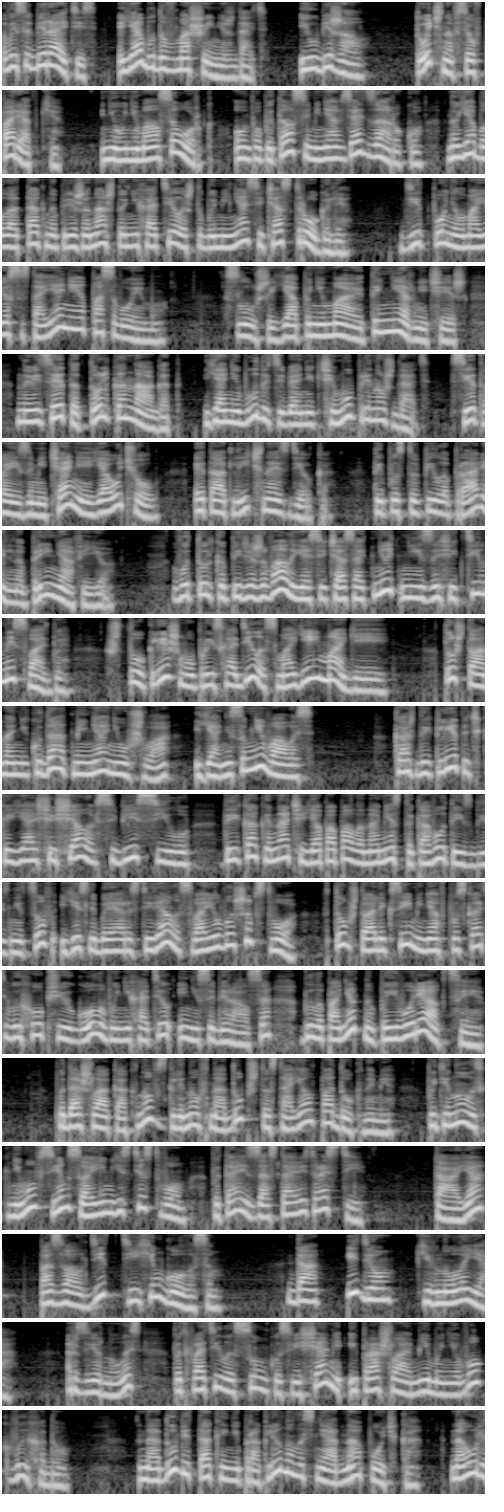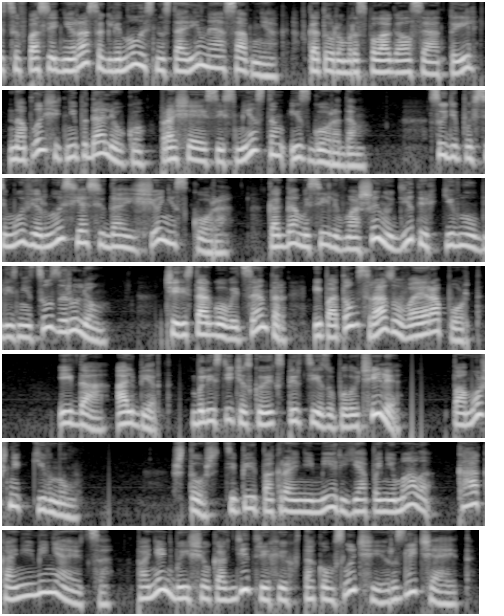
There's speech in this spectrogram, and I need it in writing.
«Вы собирайтесь, я буду в машине ждать». И убежал. «Точно все в порядке?» Не унимался орк. Он попытался меня взять за руку, но я была так напряжена, что не хотела, чтобы меня сейчас трогали. Дид понял мое состояние по-своему. «Слушай, я понимаю, ты нервничаешь, но ведь это только на год. Я не буду тебя ни к чему принуждать. Все твои замечания я учел. Это отличная сделка. Ты поступила правильно, приняв ее. Вот только переживала я сейчас отнюдь не из эффективной свадьбы. Что к лешему происходило с моей магией? То, что она никуда от меня не ушла, я не сомневалась. Каждой клеточкой я ощущала в себе силу, да и как иначе я попала на место кого-то из близнецов, если бы я растеряла свое волшебство? В том, что Алексей меня впускать в их общую голову не хотел и не собирался, было понятно по его реакции. Подошла к окну, взглянув на дуб, что стоял под окнами. Потянулась к нему всем своим естеством, пытаясь заставить расти. «Тая?» — позвал Дид тихим голосом. «Да, идем», — кивнула я. Развернулась, подхватила сумку с вещами и прошла мимо него к выходу. На дубе так и не проклюнулась ни одна почка. На улице в последний раз оглянулась на старинный особняк, в котором располагался отель, на площадь неподалеку, прощаясь и с местом, и с городом. Судя по всему, вернусь я сюда еще не скоро. Когда мы сели в машину, Дитрих кивнул близнецу за рулем через торговый центр и потом сразу в аэропорт. И да, Альберт, баллистическую экспертизу получили? Помощник кивнул. Что ж, теперь, по крайней мере, я понимала, Как они меняются? Понять бы еще, как Дитрих их в таком случае различает.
